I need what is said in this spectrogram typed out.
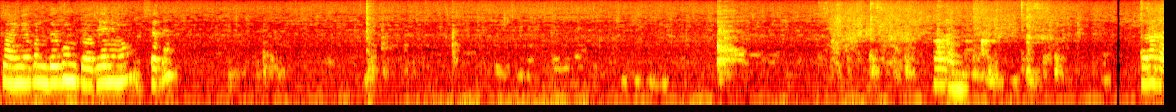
তো আমি এখন বেগুনটা দিয়ে নেব সাথে সরাটা।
